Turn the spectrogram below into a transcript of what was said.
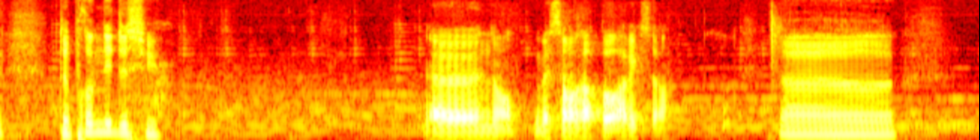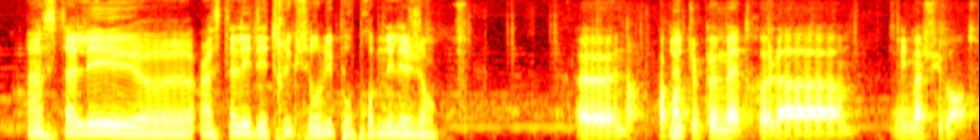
Te promener dessus. euh, non, mais c'est en rapport avec ça. Euh, Installer, euh, installer des trucs sur lui pour promener les gens. Euh, non. Par contre, tu peux mettre la l'image suivante.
